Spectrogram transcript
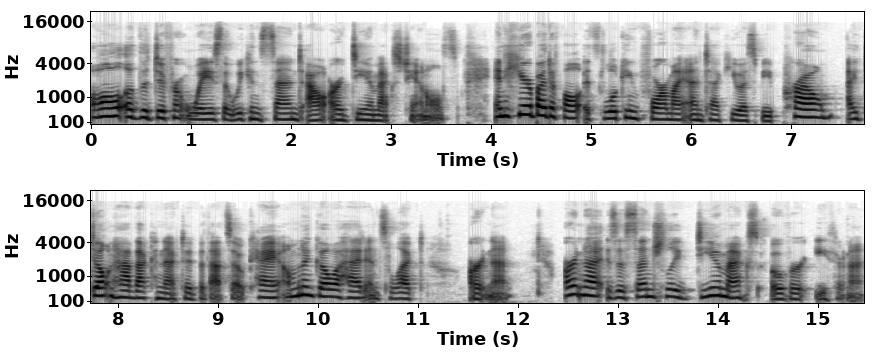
all of the different ways that we can send out our DMX channels. And here by default, it's looking for my ENTTEC USB Pro. I don't have that connected, but that's okay. I'm gonna go ahead and select ArtNet. ArtNet is essentially DMX over Ethernet.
